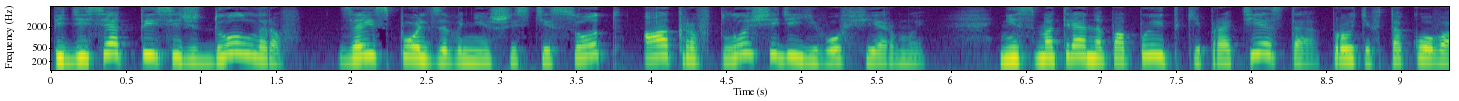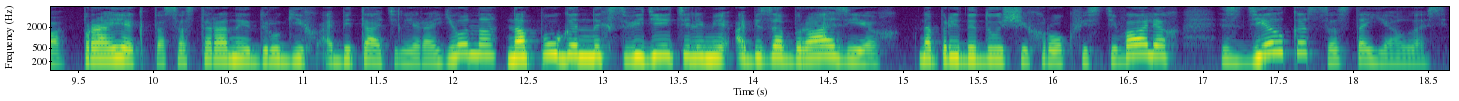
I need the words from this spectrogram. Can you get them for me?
50 тысяч долларов за использование 600 акров площади его фермы. Несмотря на попытки протеста против такого проекта со стороны других обитателей района, напуганных свидетелями о безобразиях на предыдущих рок-фестивалях, сделка состоялась.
